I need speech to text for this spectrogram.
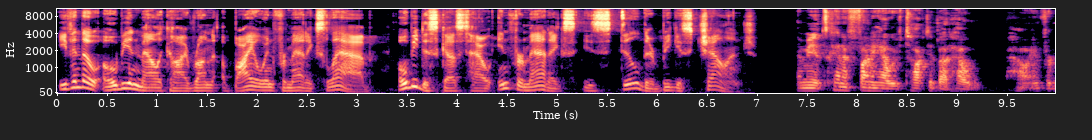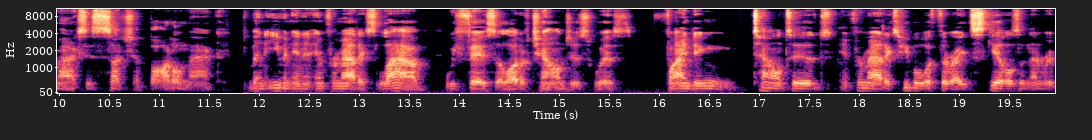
Even though Obi and Malachi run a bioinformatics lab, Obi discussed how informatics is still their biggest challenge. I mean, it's kind of funny how we've talked about how, how informatics is such a bottleneck. But even in an informatics lab, we face a lot of challenges with finding talented informatics people with the right skills and then re-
